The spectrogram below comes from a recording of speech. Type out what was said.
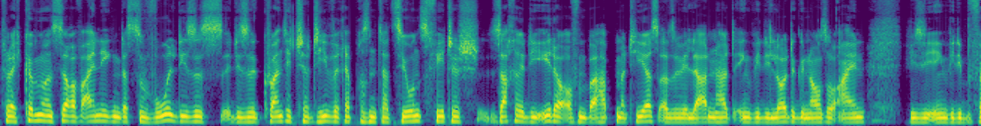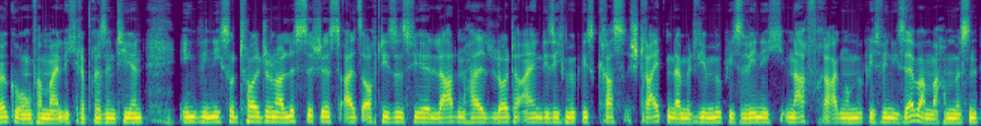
Vielleicht können wir uns darauf einigen, dass sowohl dieses, diese quantitative Repräsentationsfetisch-Sache, die ihr da offenbar habt, Matthias, also wir laden halt irgendwie die Leute genauso ein, wie sie irgendwie die Bevölkerung vermeintlich repräsentieren, irgendwie nicht so toll journalistisch ist, als auch dieses, wir laden halt Leute ein, die sich möglichst krass streiten, damit wir möglichst wenig nachfragen und möglichst wenig selber machen müssen,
